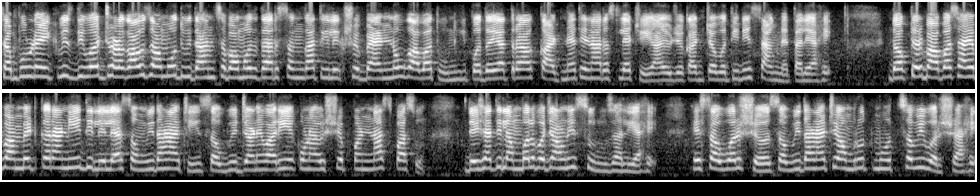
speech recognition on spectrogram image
संपूर्ण एकवीस दिवस जळगाव जामोद विधानसभा मतदारसंघातील एकशे ब्याण्णव गावातून ही पदयात्रा काढण्यात येणार असल्याचे आयोजकांच्या वतीने सांगण्यात आले आहे. डॉक्टर बाबासाहेब आंबेडकरांनी दिलेल्या संविधानाची सव्वीस जानेवारी एकोणावीसशे पन्नासपासून देशातील अंमलबजावणी सुरू झाली आहे. हे संवर्ष संविधानाचे अमृत महोत्सवी वर्ष आहे.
